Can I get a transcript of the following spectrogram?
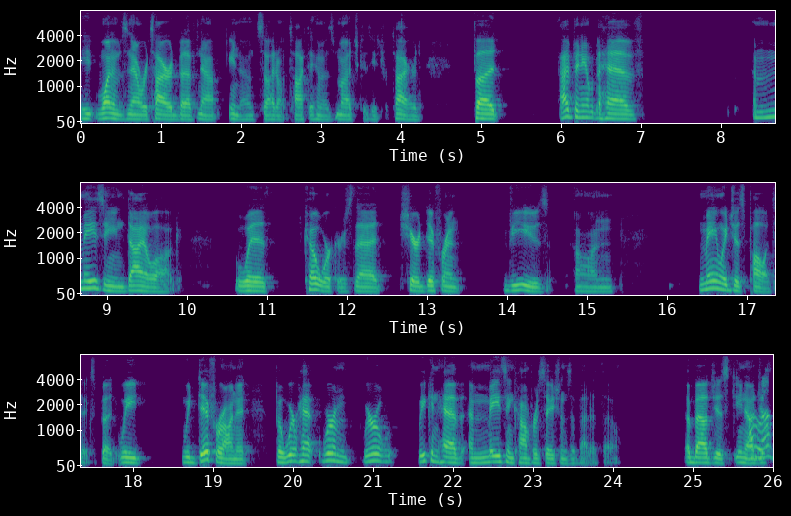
he, one of them's now retired, but I've now, you know, so I don't talk to him as much because he's retired. But I've been able to have amazing dialogue with coworkers that share different views on mainly just politics, but we we differ on it. But we're ha- we're we're we can have amazing conversations about it though, about just you know I just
